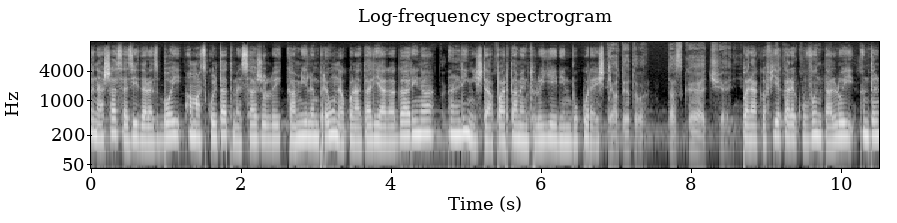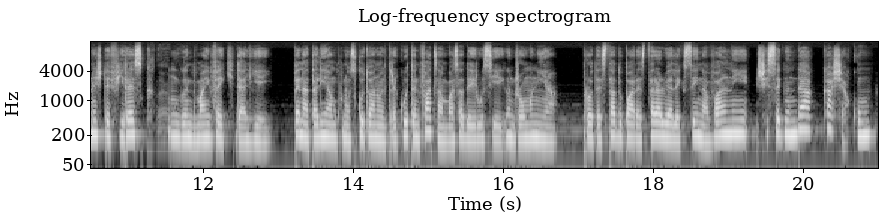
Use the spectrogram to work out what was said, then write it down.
În a șasea zi de război, am ascultat mesajul lui Camil împreună cu Natalia Gagarina în liniștea apartamentului ei din București. Părea că fiecare cuvânt al lui întâlnește firesc un gând mai vechi de al ei. Pe Natalia am cunoscut-o anul trecut în fața ambasadei Rusiei în România. Protesta după arestarea lui Alexei Navalny și se gândea, ca și acum,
